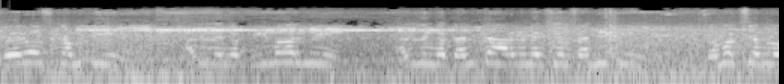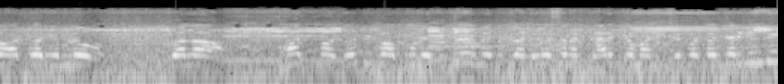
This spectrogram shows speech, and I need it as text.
ఫెరోస్ కమిటీ అదేవిధంగా బీమార్ని అదేవిధంగా దళిత ఆర్గనైజేషన్స్ అన్నిటి సమక్షంలో ఆధ్వర్యంలో ఇవాళ మహాత్మా జ్యోతిబా పూలే విగ్రహం ఎదుట నిరసన కార్యక్రమాన్ని చేపట్టడం జరిగింది.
